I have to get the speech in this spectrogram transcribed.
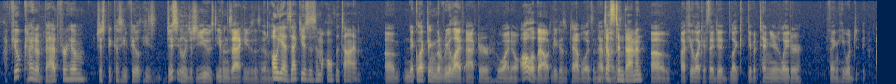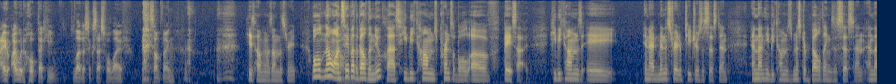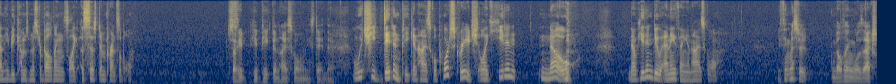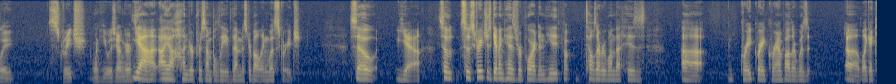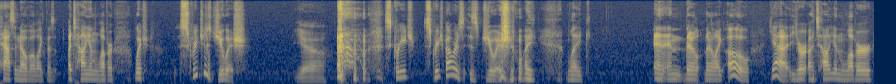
I feel kind of bad for him just because he feels he's basically just used. Even Zach uses him. Oh yeah, Zach uses him all the time. Um, neglecting the real life actor who I know all about because of tabloids and headlines. Dustin Diamond. Um, I feel like if they did like give a ten year later thing, he would. I I would hope that he led a successful life at something. He's homeless on the street. Well, no, on Oh, Saved by the Bell, the new class, he becomes principal of Bayside. He becomes a an administrative teacher's assistant, and then he becomes Mr. Belding's assistant, and then he becomes Mr. Belding's like assistant principal, so he he peaked in high school and he stayed there. which he didn't peak in high school. Poor Screech, like he didn't know. No, he didn't do anything in high school. You think Mr. Belding was actually Screech when he was younger? Yeah, I a hundred percent believe that Mr. Belding was Screech. So, yeah. So, so Screech is giving his report, and he f- tells everyone that his uh, great great grandfather was uh, like a Casanova, like this Italian lover, which Screech is Jewish. Yeah. Screech Screech Powers is Jewish, like, like, and and they're they're like, oh, yeah, your Italian lover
